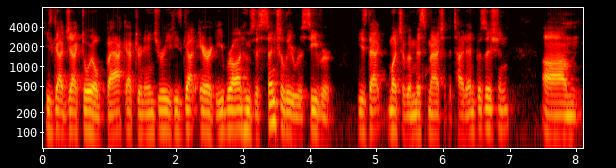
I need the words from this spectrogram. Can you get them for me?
He's got Jack Doyle back after an injury. He's got Eric Ebron, who's essentially a receiver. He's that much of a mismatch at the tight end position. Um,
